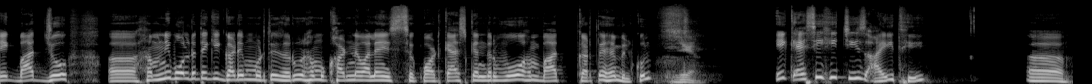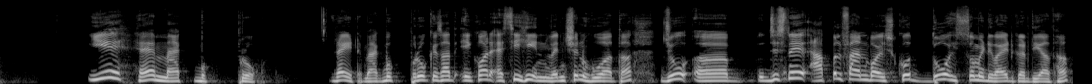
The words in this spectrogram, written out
एक बात जो आ, uh, हम नहीं बोल रहे थे कि गड़े मुड़ते ज़रूर हम उखाड़ने वाले हैं इस पॉडकास्ट के अंदर वो हम बात करते हैं बिल्कुल। Yeah. एक ऐसी ही चीज़ आई थी आ, uh, ये है MacBook Pro right MacBook Pro के साथ एक और ऐसी ही इन्वेंशन हुआ था जो जिसने एप्पल फ़ैन बॉयज़ को दो हिस्सों में डिवाइड कर दिया था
